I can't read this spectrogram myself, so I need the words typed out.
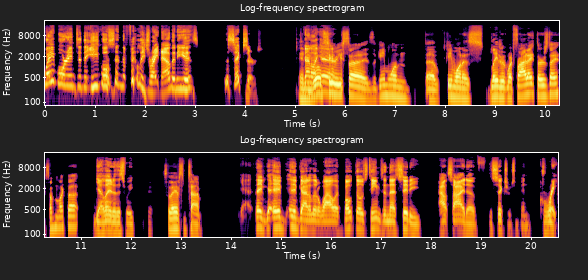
way more into the Eagles and the Phillies right now than he is the Sixers. And kinda like, World yeah. Series, uh, is the game one? Uh, game one is later. What Friday, Thursday, something like that. Yeah, later this week. So they have some time. Yeah, they've they've, they've got a little while. If both those teams in that city outside of the Sixers have been great.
